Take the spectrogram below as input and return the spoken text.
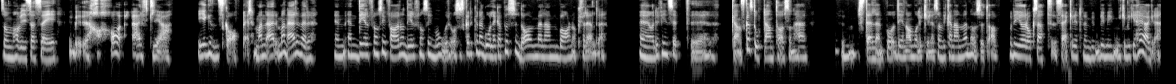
som har visat sig ha ärftliga egenskaper. Man, är, man ärver en, en del från sin far och en del från sin mor och så ska det kunna gå att lägga pussel då mellan barn och föräldrar. Eh, och det finns ett eh, ganska stort antal sådana här mm, ställen på DNA-molekylen som vi kan använda oss av. Och det gör också att säkerheten blir mycket, mycket högre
